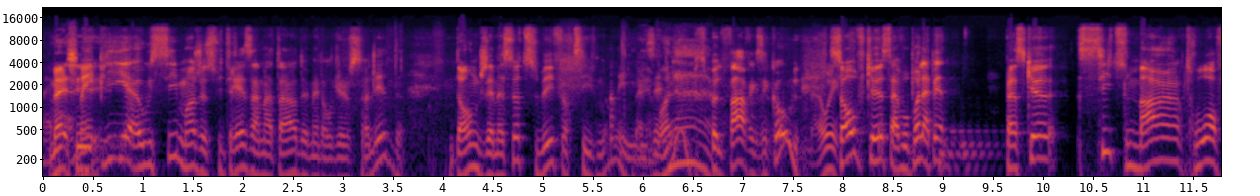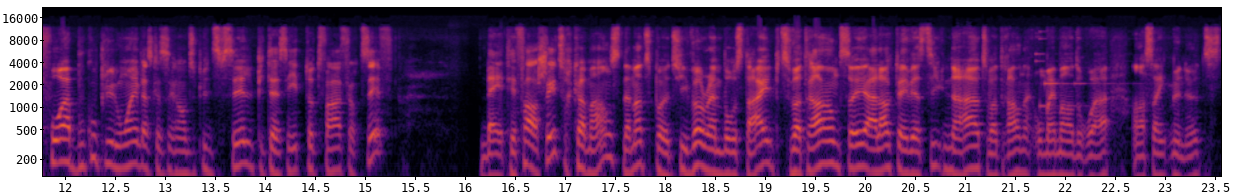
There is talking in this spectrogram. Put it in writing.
mais Mais bon. c'est- Mais puis euh, aussi, moi, je suis très amateur de Metal Gear Solid. Donc, j'aimais ça tuer furtivement les, Ben voilà. puis tu peux le faire, c'est cool. Ben oui. Sauf que ça vaut pas la peine. Parce que si tu meurs trois fois beaucoup plus loin parce que c'est rendu plus difficile, puis t'as essayé de tout faire furtif, ben t'es fâché, tu recommences. Finalement, tu, peux- tu y vas Rainbow Style, puis tu vas te rendre, tu sais, alors que tu as investi une heure, tu vas te rendre au même endroit en cinq minutes si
